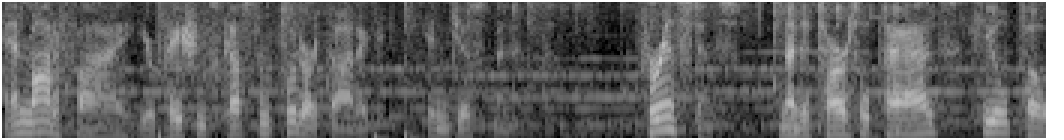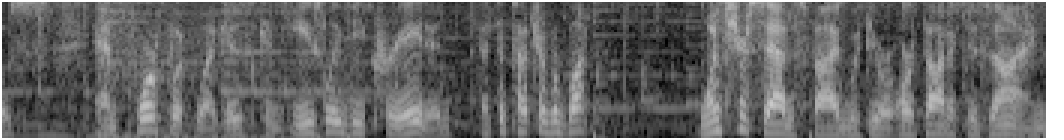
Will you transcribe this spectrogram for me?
and modify your patient's custom foot orthotic in just minutes. For instance, metatarsal pads, heel posts, and forefoot wedges can easily be created at the touch of a button. Once you're satisfied with your orthotic design,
